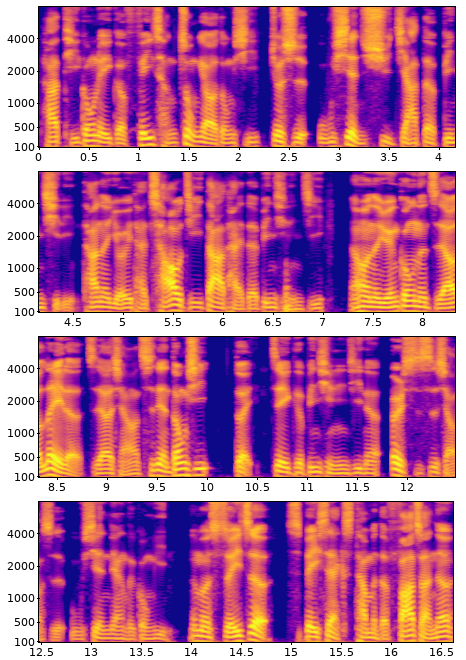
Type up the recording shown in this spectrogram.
他提供了一个非常重要的东西，就是无限续加的冰淇淋。他呢有一台超级大台的冰淇淋机，然后呢员工呢只要累了，只要想要吃点东西。对这个冰淇淋机呢，二十四小时无限量的供应。那么随着 SpaceX 他们的发展呢，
